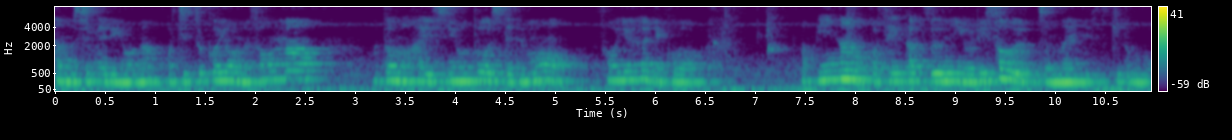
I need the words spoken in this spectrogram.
楽しめるような落ち着くようなそんなどの配信を通してでもそういうふうにこう、まあ、みんなのこう生活に寄り添うじゃないですけどま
